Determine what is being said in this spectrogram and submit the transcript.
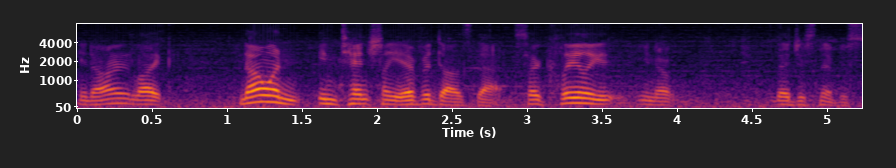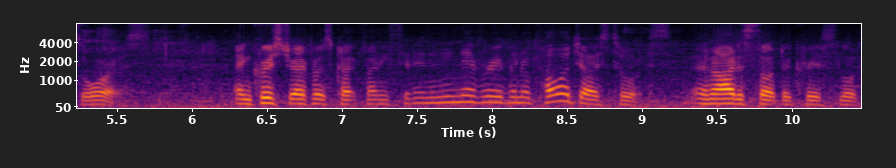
You know, like no one intentionally ever does that. So clearly, you know, they just never saw us. And Chris Draper was quite funny. He said, and he never even apologised to us. And I just thought to Chris, look,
